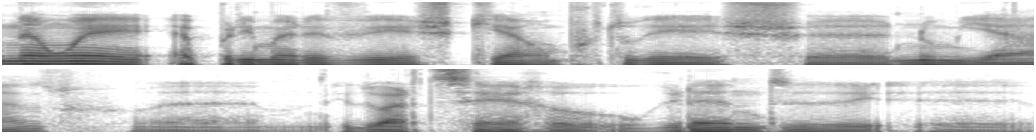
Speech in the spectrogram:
Não é a primeira vez que há um português uh, nomeado. Uh, Eduardo Serra, o grande uh,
